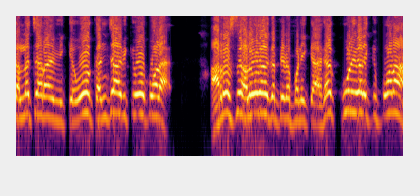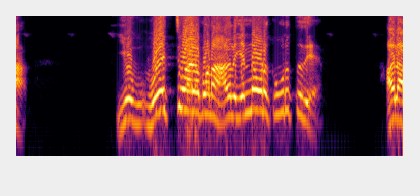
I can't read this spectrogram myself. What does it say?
கள்ளச்சாராயம் விற்கவோ கஞ்சா விற்கவோ போல அரசு அலுவலக கட்டிட பணிக்காக கூலி வேலைக்கு போனா உழைச்சு வாழ போனா அதுல என்ன உனக்கு உறுத்துது? அதுல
